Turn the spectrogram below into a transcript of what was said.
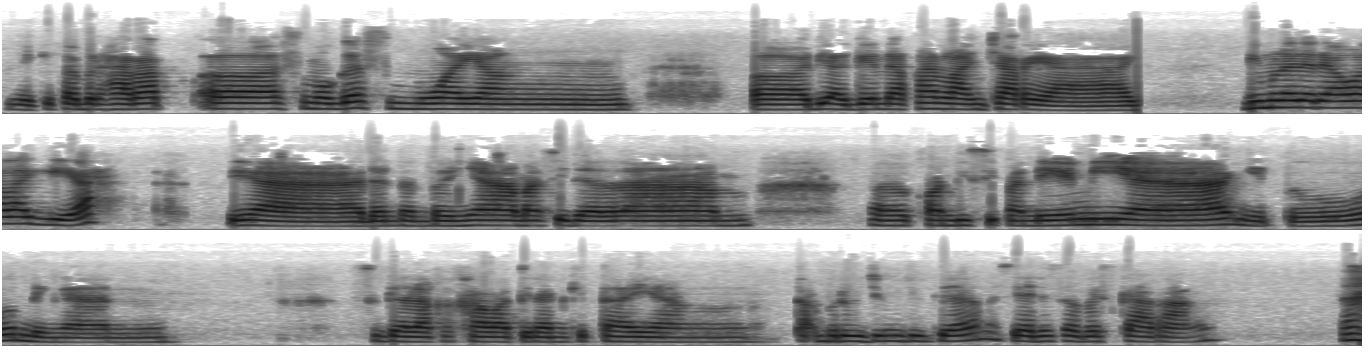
ya kita berharap eh, semoga semua yang eh, diagendakan lancar ya. Dimulai dari awal lagi ya. Ya, dan tentunya masih dalam eh, kondisi pandemi ya, gitu, dengan segala kekhawatiran kita yang tak berujung juga masih ada sampai sekarang.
